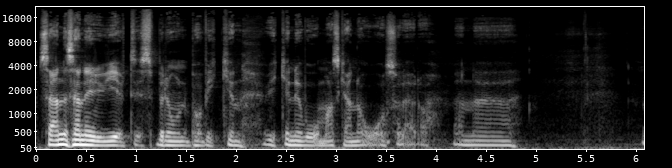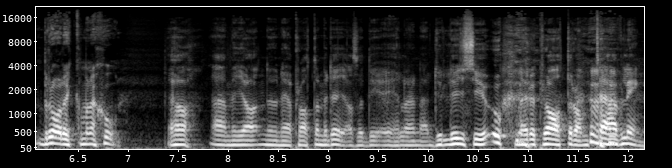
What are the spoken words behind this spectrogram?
sen, sen är det ju givetvis beroende på vilken, vilken nivå man ska nå och sådär då. Men... Eh, bra rekommendation. Ja, men jag, nu när jag pratar med dig, alltså det är hela den här, du lyser ju upp när du pratar om tävling.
